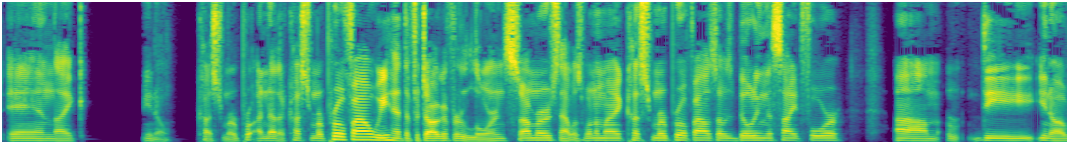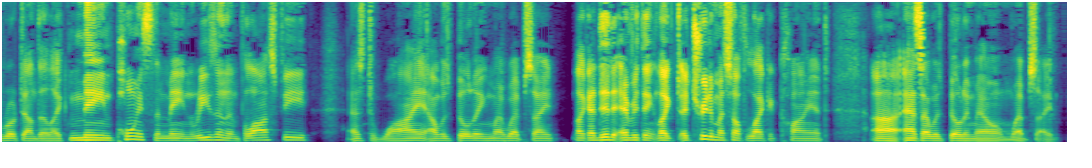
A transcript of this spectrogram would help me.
and like you know customer pro- another customer profile. We had the photographer Lauren Summers. That was one of my customer profiles I was building the site for um the you know i wrote down the like main points the main reason and philosophy as to why i was building my website like i did everything like i treated myself like a client uh as i was building my own website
